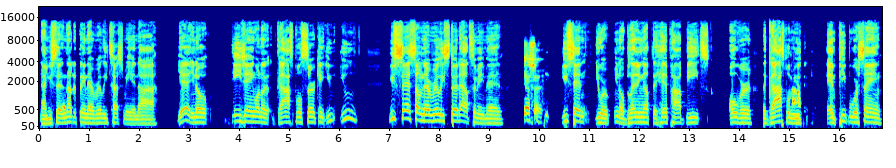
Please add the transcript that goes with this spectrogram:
Now you said another thing that really touched me, and uh, yeah, you know, DJing on a gospel circuit. You you you said something that really stood out to me, man. Yes, sir. You said you were, you know, blending up the hip hop beats over the gospel music, and people were saying,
